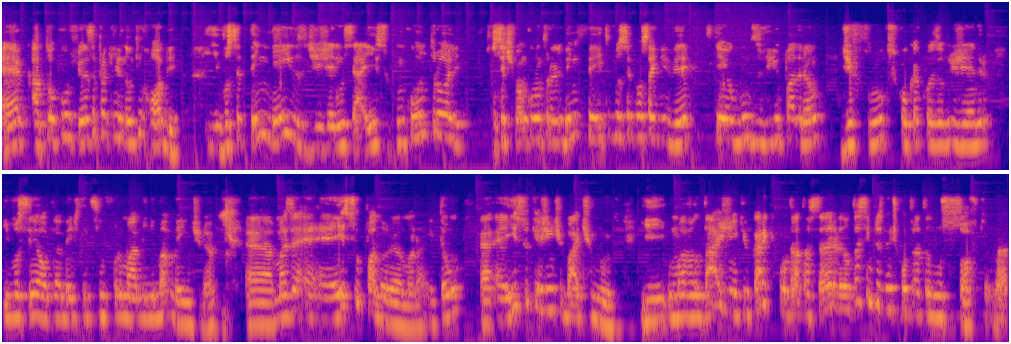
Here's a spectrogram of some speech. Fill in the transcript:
é a tua confiança para que ele não te roube. E você tem meios de gerenciar isso com controle. Se você tiver um controle bem feito, você consegue ver se tem algum desvio padrão de fluxo, qualquer coisa do gênero, e você, obviamente, tem que se informar minimamente, né? É, mas é, é, esse o panorama, né? Então, é, é, isso que a gente bate muito. E uma vantagem é que o cara que contrata a Celery, ele não está simplesmente contratando um software, né?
